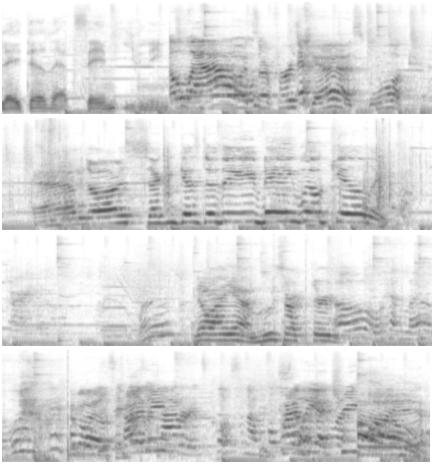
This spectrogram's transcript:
Later that same evening. Oh wow! Oh, it's our first guest. Look. And our second guest of the evening, Will Kelly. No, I am. Who's our third? Oh, hello. It Kylie. Matter. It's close enough. It's Kylie tree oh.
